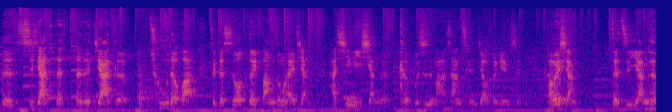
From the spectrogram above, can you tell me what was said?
的实价的的价格出的话，这个时候对房东来讲，他心里想的可不是马上成交这件事，他会想。这只羊很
